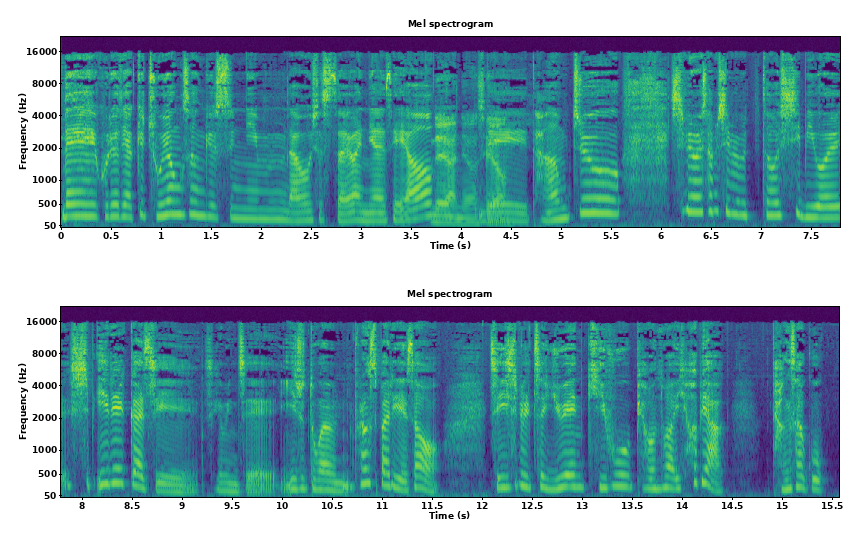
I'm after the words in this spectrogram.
네, 고려대학교 조영성 교수님 나오셨어요. 안녕하세요. 네, 안녕하세요. 네, 다음 주 12월 30일부터 12월 11일까지 지금 이제 2주 동안 프랑스 파리에서 제21차 유엔 기후 변화 협약 당사국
